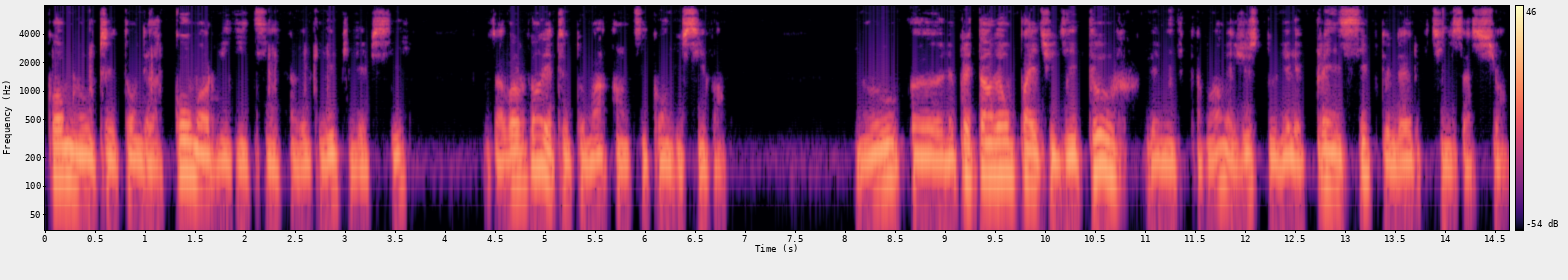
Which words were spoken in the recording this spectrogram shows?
comme nous traitons de la comorbidité avec l'épilepsie, nous abordons les traitements anticonvulsivants. Nous euh, ne prétendons pas étudier tous les médicaments, mais juste donner les principes de leur utilisation.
